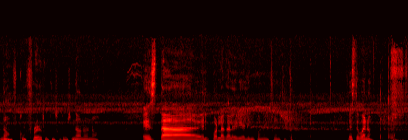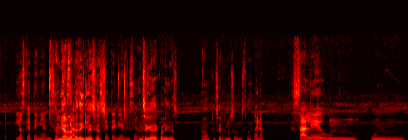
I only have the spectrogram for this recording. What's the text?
No, Con, con Fred o qué sé cómo se llama. no, no, no. Está en- por la Galería Lincoln enfrentito. Este, bueno. Los que tenían mi cerveza. A mí háblame de iglesias. Los que tenían mi cerveza. ¿Enseguida de cuál iglesia? Ah, ok, sí, pero no sé dónde está. Bueno, sale un, un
